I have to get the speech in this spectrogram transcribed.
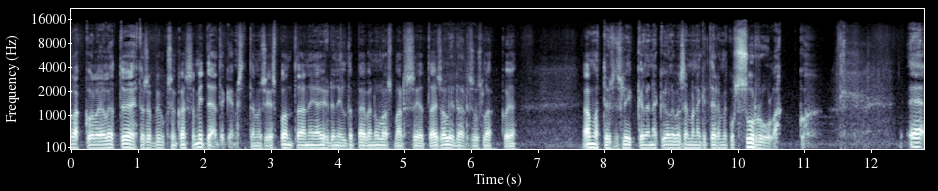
lakkoilla ei ole työehtosopimuksen kanssa mitään tekemistä. Tämmöisiä spontaaneja yhden iltapäivän ulosmarsseja tai solidaarisuuslakkoja. Ammattiyhdistysliikkeellä näkyy olevan semmoinenkin termi kuin surulakko. Eh,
